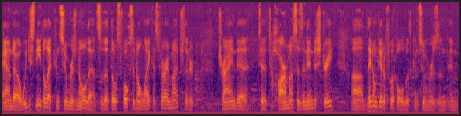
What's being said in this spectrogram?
and uh, we just need to let consumers know that so that those folks that don't like us very much, that are trying to, to, to harm us as an industry, uh, they don't get a foothold with consumers and, and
